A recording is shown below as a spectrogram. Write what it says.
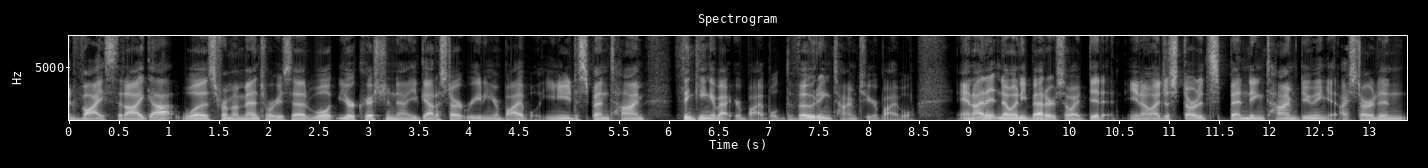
advice that I got was from a mentor who said, Well, you're a Christian now. You've got to start reading your Bible. You need to spend time thinking about your Bible, devoting time to your Bible. And I didn't know any better, so I did it. You know, I just started spending time doing it. I started in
